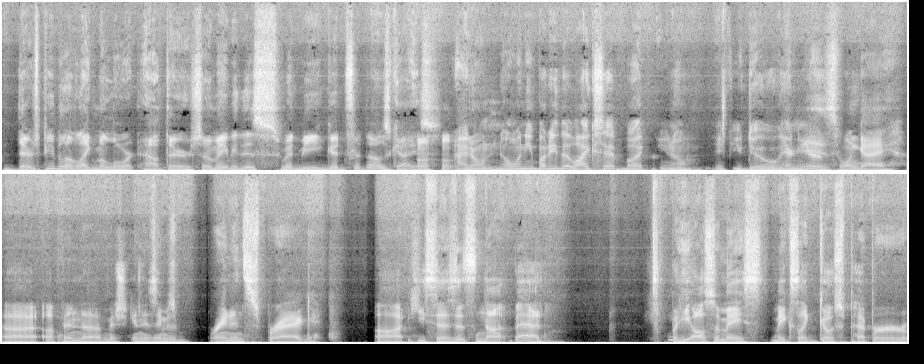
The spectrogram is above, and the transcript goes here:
There's people that like Malort out there, so maybe this would be good for those guys. I don't know anybody that likes it, but you know, if you do, and There you're is one guy uh, up in uh, Michigan. His name is Brandon Sprague. Uh, he says it's not bad, but he also makes makes like ghost pepper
